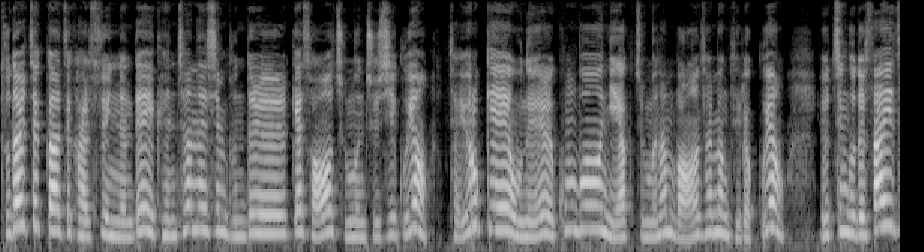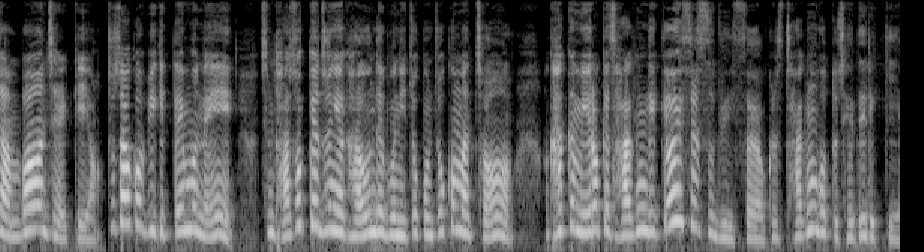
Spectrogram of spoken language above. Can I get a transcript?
두 달째까지 갈 수 있는데 괜찮으신 분들께서 주문 주시고요. 자, 이렇게 오늘 콩분 예약 주문 한번 설명드렸고요. 이 친구들 사이즈 한번 잴게요. 수작업이기 때문에 지금 다섯 개 중에 가운데 분이 조금 조그맣죠? 가끔 이렇게 작은 게 껴있을 수도 있어요. 그래서 작은 것도 재드릴게요.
